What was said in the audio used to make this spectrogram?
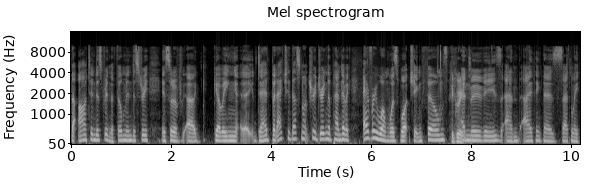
the art industry and the film industry is sort of uh, going uh, dead, but actually that's not true. During the pandemic, everyone was watching films Agreed. and movies, and I think there's certainly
